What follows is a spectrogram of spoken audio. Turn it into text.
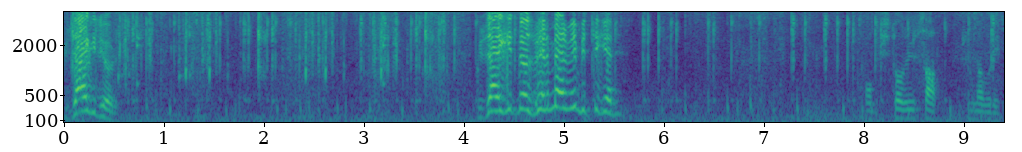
Güzel gidiyoruz. Güzel gitmiyoruz. Benim mermim bitti gene. O pistoluyu sal. Şunu da vurayım.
